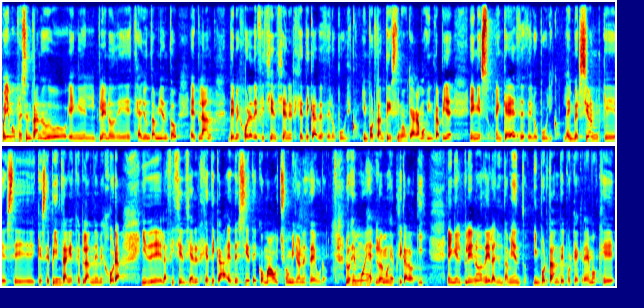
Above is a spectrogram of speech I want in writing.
Hoy hemos presentado en el pleno de este ayuntamiento el plan de mejora de eficiencia energética desde lo público. Importantísimo que hagamos hincapié en eso, en qué es desde lo público. La inversión que se, que se pinta en este plan de mejora y de la eficiencia energética es de 7,8 millones de euros. Lo hemos explicado aquí, en el pleno del ayuntamiento. Importante porque creemos que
